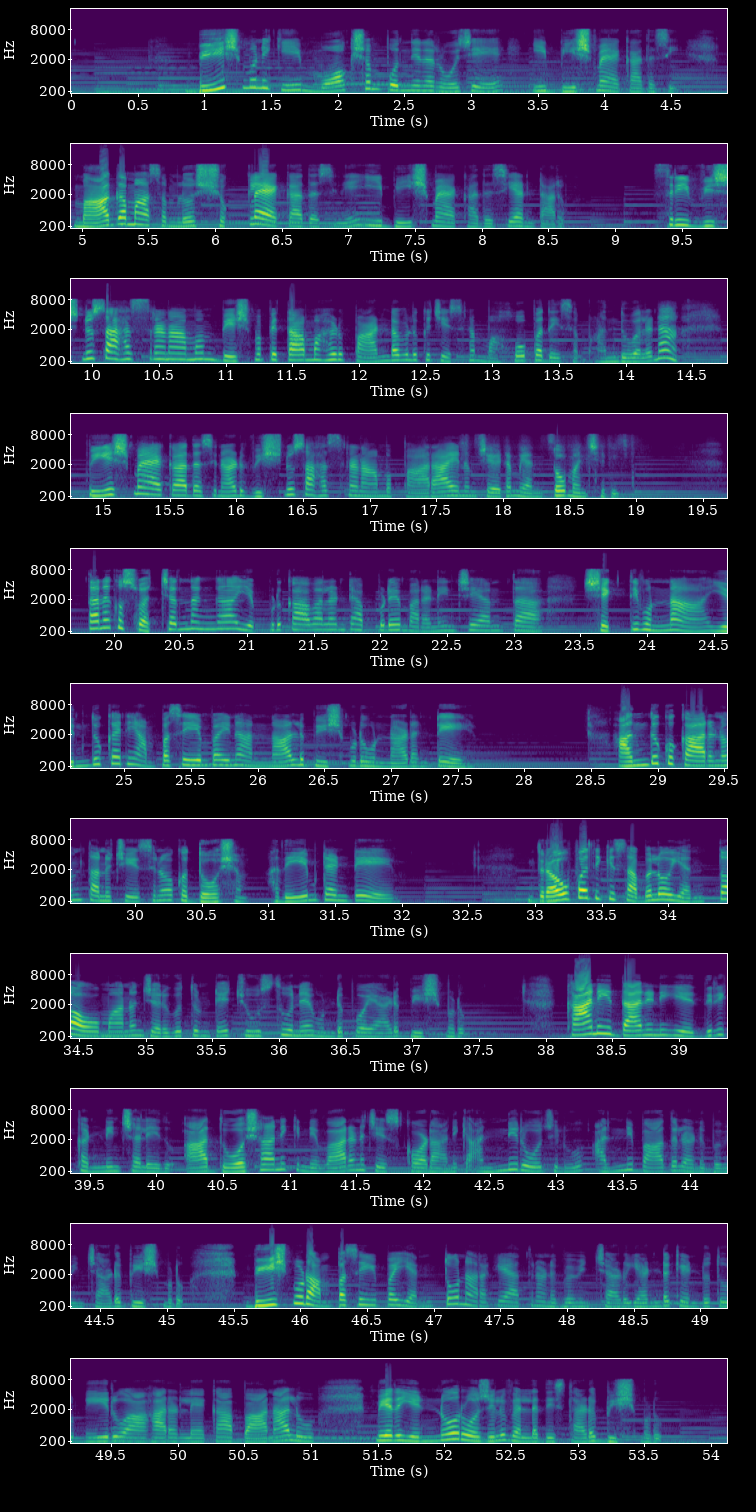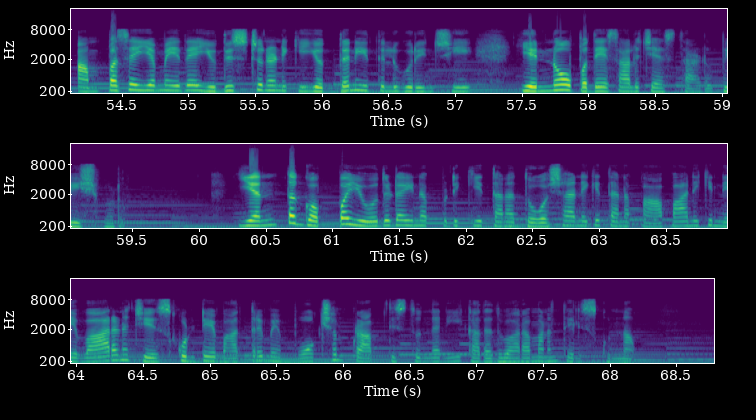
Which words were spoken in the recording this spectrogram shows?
భీష్మునికి మోక్షం పొందిన రోజే ఈ భీష్మ ఏకాదశి. మాఘమాసంలో శుక్ల ఏకాదశిని ఈ భీష్మ ఏకాదశి అంటారు. శ్రీ విష్ణు సహస్రనామం భీష్మ పితామహుడు పాండవులకు చేసిన మహోపదేశం. అందువలన భీష్మ ఏకాదశి నాడు విష్ణు సహస్రనామ పారాయణం చేయడం ఎంతో మంచిది. తనకు స్వచ్ఛందంగా ఎప్పుడు కావాలంటే అప్పుడే మరణించే అంత శక్తి ఉన్నా ఎందుకని అంపశయంపైన అన్నాళ్ళు భీష్ముడు ఉన్నాడంటే అందుకు కారణం తను చేసిన ఒక దోషం. అదేమిటంటే ద్రౌపదికి సభలో ఎంతో అవమానం జరుగుతుంటే చూస్తూనే ఉండిపోయాడు భీష్ముడు. కానీ దానిని ఎదిరి ఖండించలేదు. ఆ దోషానికి నివారణ చేసుకోవడానికి అన్ని రోజులు అన్ని బాధలు అనుభవించాడు భీష్ముడు. భీష్ముడు అంపశయ్యపై ఎంతో నరకయాతను అనుభవించాడు. ఎండకెండుతూ నీరు ఆహారం లేక ఆ బాణాలు మీద ఎన్నో రోజులు వెల్లదీస్తాడు భీష్ముడు. అంపశయ్య మీదే యుధిష్ఠురునికి యుద్ధ నీతుల గురించి ఎన్నో ఉపదేశాలు చేస్తాడు భీష్ముడు. ఎంత గొప్ప యోధుడైనప్పటికీ తన దోషానికి తన పాపానికి నివారణ చేసుకుంటే మాత్రమే మోక్షం ప్రాప్తిస్తుందని ఈ కథ ద్వారా మనం తెలుసుకున్నాం.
